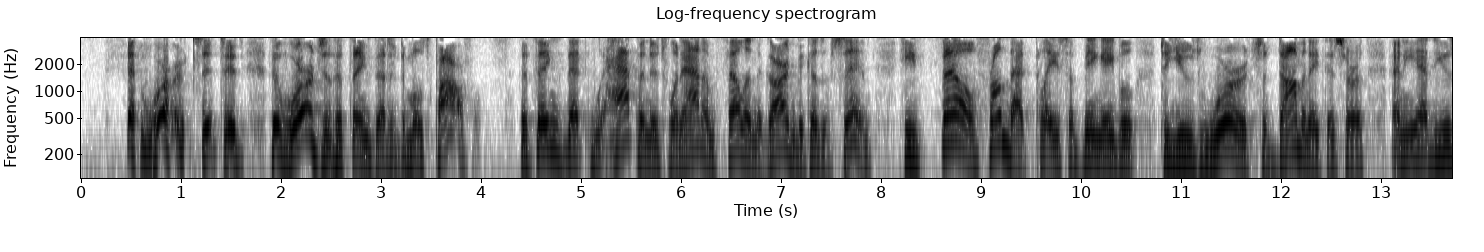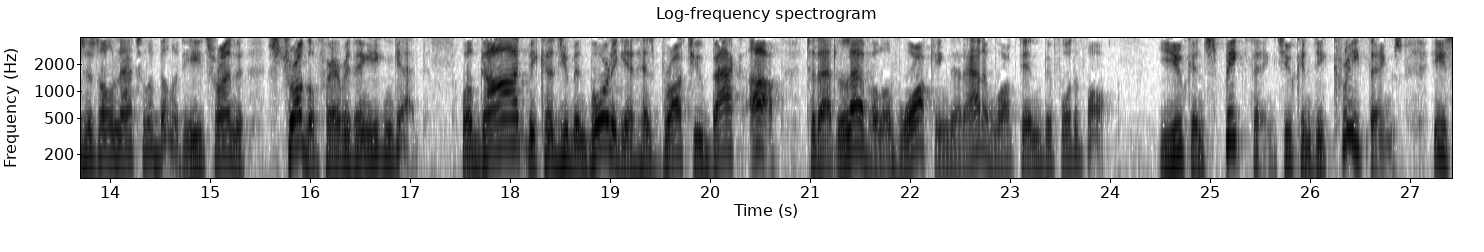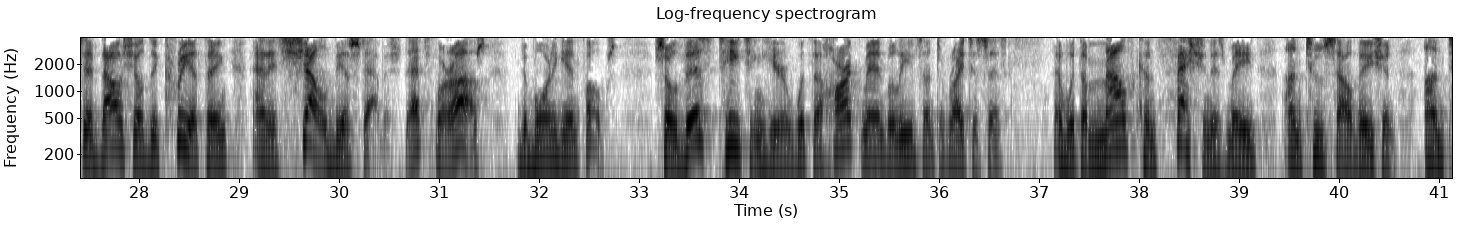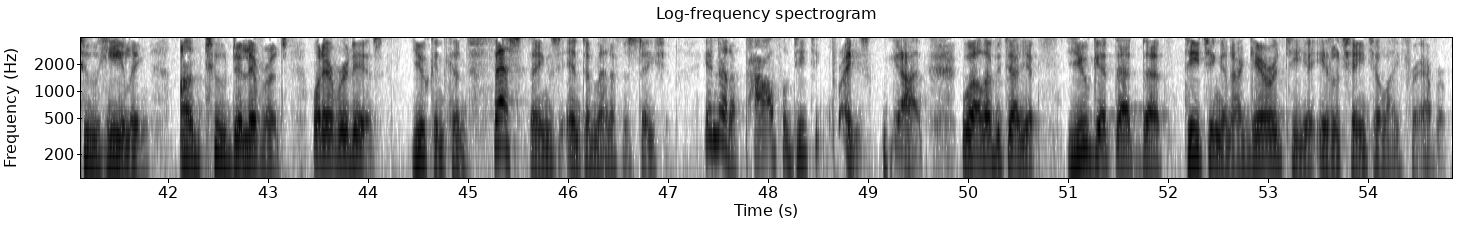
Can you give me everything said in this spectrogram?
words, it, it, the words are the things that are the most powerful. The thing that happened is when Adam fell in the garden because of sin, he fell from that place of being able to use words to dominate this earth, and he had to use his own natural ability. He's trying to struggle for everything he can get. Well, God, because you've been born again, has brought you back up to that level of walking that Adam walked in before the fall. You can speak things. You can decree things. He said, Thou shalt decree a thing, and it shall be established. That's for us, the born again folks. So, this teaching here, with the heart man believes unto righteousness, and with the mouth confession is made unto salvation, unto healing, unto deliverance, whatever it is. You can confess things into manifestation. Isn't that a powerful teaching? Praise God. Well, let me tell you, you get that uh, teaching, and I guarantee you it'll change your life forever.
